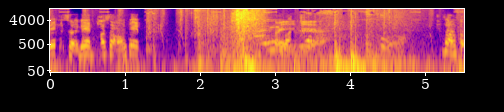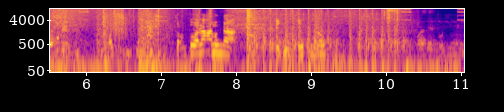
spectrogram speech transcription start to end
เด็ดสวยเด็ดเอาสองเด็ดเฮ้ยเฮียสองสตัอวงหนึ่งสองตัวหน้ามึงอะไอ้ที่ไอ้ที่ว่าเด็ดผู้ที่หนึ่ง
